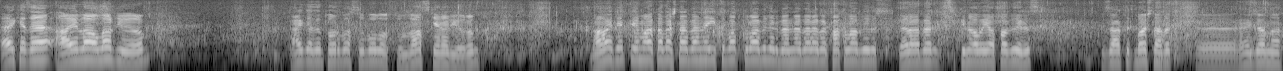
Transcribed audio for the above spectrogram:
Herkese hayırlı avlar diyorum. Herkesin torbası bol olsun. Rastgele diyorum. Davet ettiğim arkadaşlar benimle irtibat kurabilir. Benimle beraber takılabiliriz. Beraber spin avı yapabiliriz. Biz artık başladık. Ee, heyecanla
